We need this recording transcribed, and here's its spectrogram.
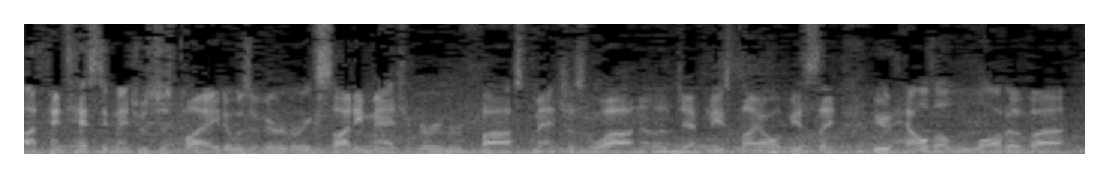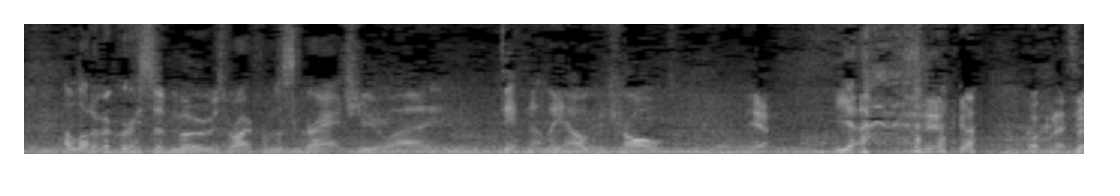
A fantastic match was just played. It was a very, very exciting match, a very, very fast match as well. Now, the Japanese player, obviously, you held a lot of uh, a lot of aggressive moves right from the scratch. You uh, definitely held control. Yeah. Yeah, What can I say?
